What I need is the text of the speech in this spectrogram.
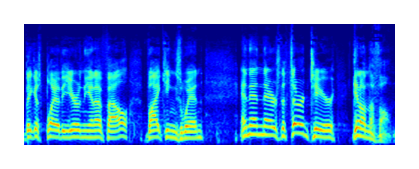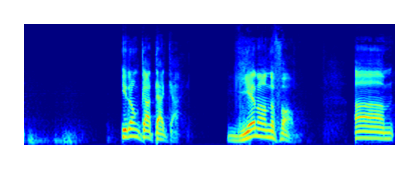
biggest play of the year in the NFL. Vikings win. And then there's the third tier get on the phone. You don't got that guy. Get on the phone. Um,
